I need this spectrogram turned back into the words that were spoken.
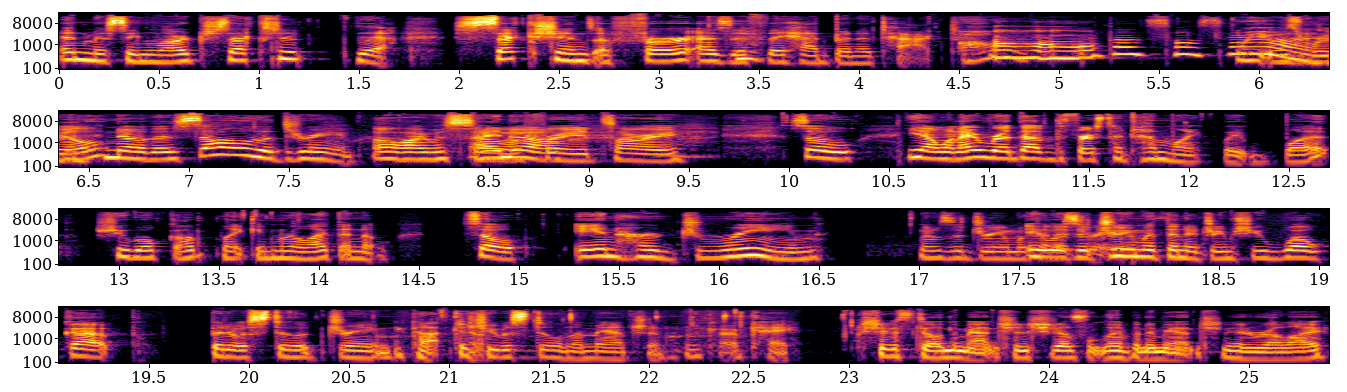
and missing large section, bleh, sections of fur as if they had been attacked. Oh. oh, that's so sad. Wait, it was real? No, this is all a dream. Oh, I was so I know. afraid. Sorry. So yeah, when I read that the first time, I'm like, wait, what? She woke up like in real life, and no. So in her dream, It was a dream it within was a dream within a dream. She woke up, but it was still a dream because Gotcha. she was still in the mansion. Okay. Okay. She was still in the mansion. She doesn't live in a mansion in real life.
